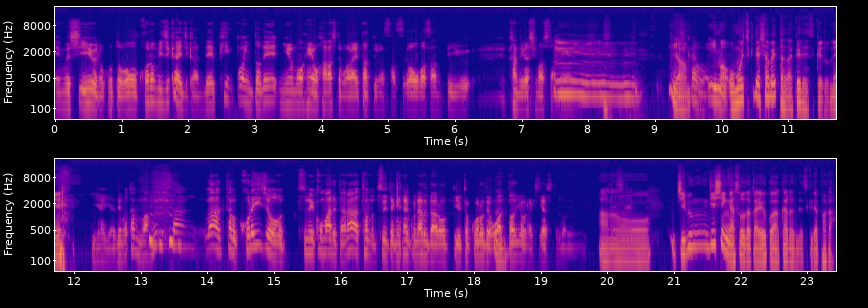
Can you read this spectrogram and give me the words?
MCU のことをこの短い時間でピンポイントで入門編を話してもらえたっていうのはさすが大場さんっていう感じがしましたうね。んうん。いや今思いつきで喋っただけですけどね。いやいや、でも多分、真冬さんは 多分これ以上詰め込まれたら多分ついていけなくなるだろうっていうところで終わったような気がしてます。あ確かのー自分自身がそうだからよくわかるんですけど、ほら、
